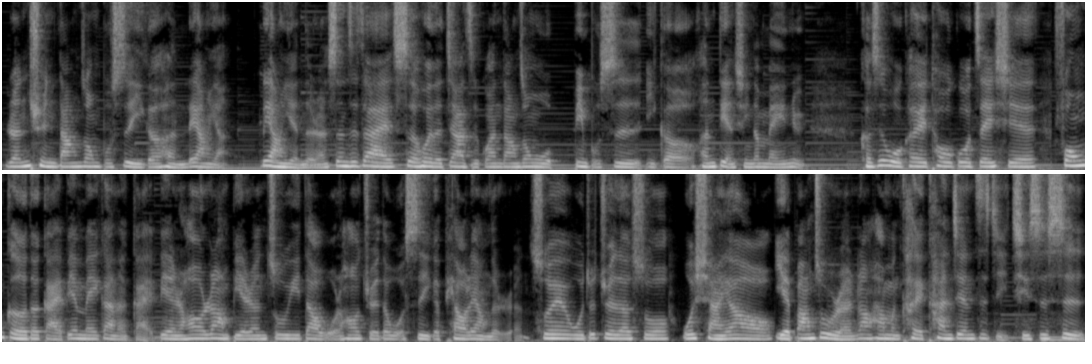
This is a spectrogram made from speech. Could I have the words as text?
人群当中不是一个很亮眼、亮眼的人，甚至在社会的价值观当中，我并不是一个很典型的美女。可是我可以透过这些风格的改变、美感的改变，然后让别人注意到我，然后觉得我是一个漂亮的人。所以我就觉得说，我想要也帮助人，让他们可以看见自己其实是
